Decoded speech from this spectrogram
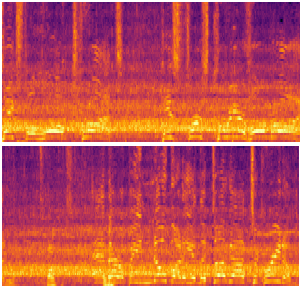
takes the long trot. His first career home run. And there'll be nobody in the dugout to greet him.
